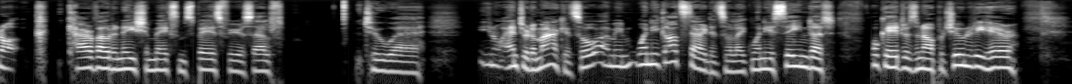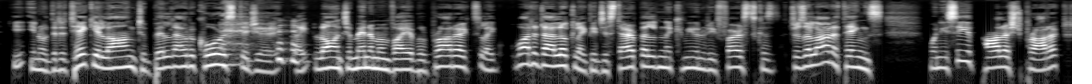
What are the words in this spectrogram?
you know carve out a niche and make some space for yourself to uh, you know enter the market. So i mean when you got started so like when you seen that okay there's an opportunity here you, you know did it take you long to build out a course? Did you like launch a minimum viable product? Like what did that look like? Did you start building a community first? Because there's a lot of things when you see a polished product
